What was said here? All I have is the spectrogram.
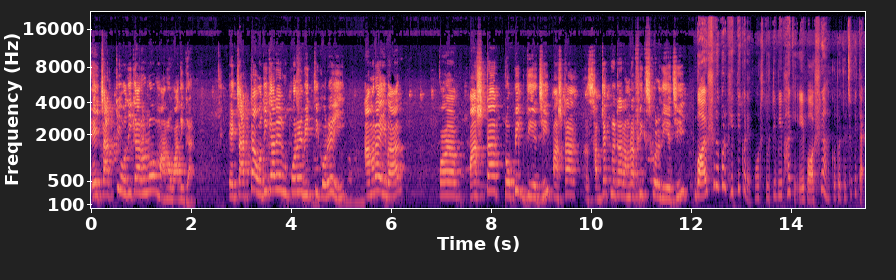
এই চারটি অধিকার হলো মানবাধিকার। এই চারটা অধিকারের উপরে ভিত্তি করেই আমরা এবার পাঁচটা টপিক দিয়েছি, পাঁচটা সাবজেক্ট ম্যাটার আমরা ফিক্স করে দিয়েছি। বয়সের উপর ভিত্তি করে মোট দুটি বিভাগে এই বয়সে আঁক প্রতিযোগিতার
